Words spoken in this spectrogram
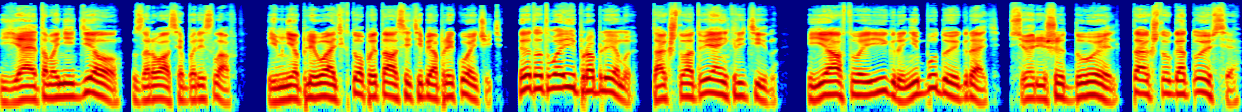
Я этого не делал, взорвался Борислав. И мне плевать, кто пытался тебя прикончить. Это твои проблемы. Так что отвянь, кретин. Я в твои игры не буду играть. Все решит дуэль, так что готовься.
